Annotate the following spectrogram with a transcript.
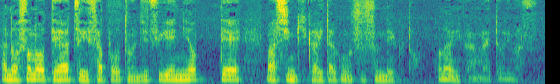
あのその手厚いサポートの実現によって、まあ、新規開拓も進んでいくとこのように考えております。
